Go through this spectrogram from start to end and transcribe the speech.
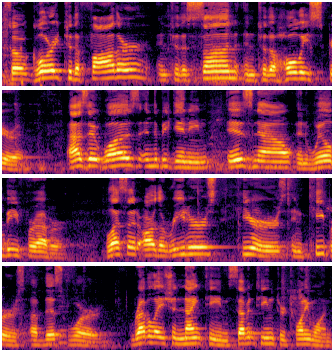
So, glory to the Father, and to the Son, and to the Holy Spirit, as it was in the beginning, is now, and will be forever. Blessed are the readers hearers and keepers of this word. Revelation 19, 17 through 21.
